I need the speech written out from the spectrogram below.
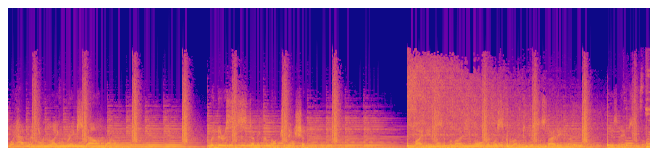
What happens when life breaks down? When there is systemic contradiction? My name symbolized all that was corrupt to society. His name symbolized.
